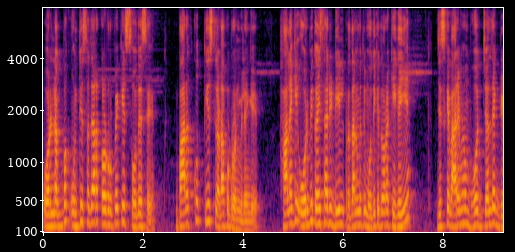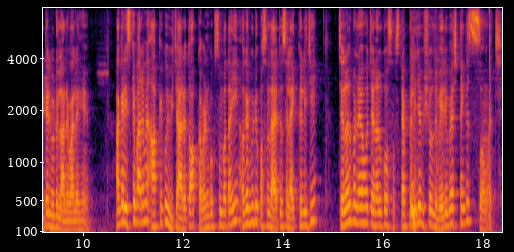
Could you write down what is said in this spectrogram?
और लगभग उनतीस हज़ार करोड़ रुपए के सौदे से भारत को तीस लड़ाकू ड्रोन मिलेंगे। हालाँकि और भी कई सारी डील प्रधानमंत्री मोदी के द्वारा की गई है, जिसके बारे में हम बहुत जल्द एक डिटेल वीडियो लाने वाले हैं। अगर इसके बारे में आपके कोई विचार है तो आप कमेंट बॉक्स में बताइए। अगर वीडियो पसंद आए तो इसे लाइक कर लीजिए। चैनल पर नए हो, चैनल को सब्सक्राइब कर लीजिए। Wish all the very best. Thank you so much.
